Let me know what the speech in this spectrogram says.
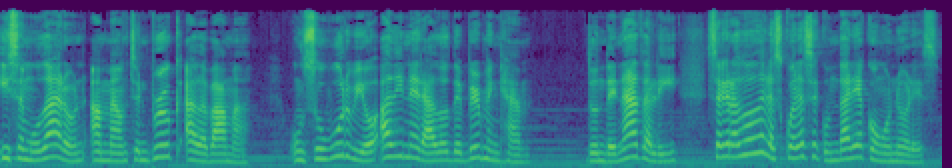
y se mudaron a Mountain Brook, Alabama, un suburbio adinerado de Birmingham, donde Natalie se graduó de la escuela secundaria con honores.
